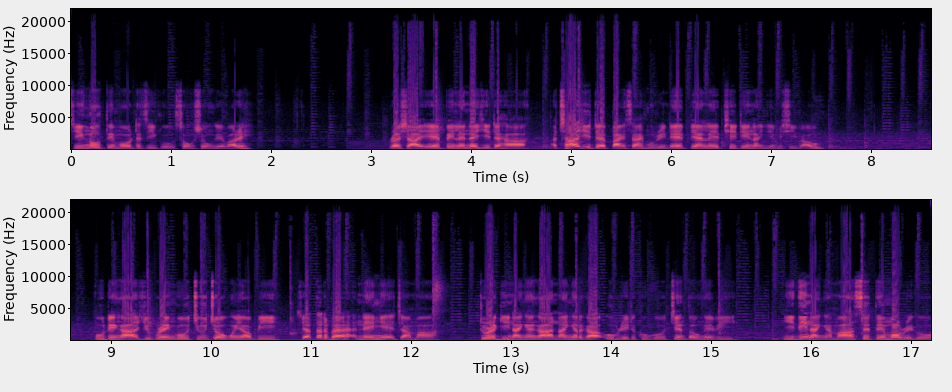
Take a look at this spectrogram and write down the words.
ရေငုပ်သင်္ဘောတစ်စီးကိုဆုံးရှုံးခဲ့ပါတယ်။ရုရှားရဲ့ပင်လယ်နက်ရေတပ်ဟာအခြားရေတပ်ပိုင်ဆိုင်မှုတွေနဲ့ပြန်လည်ဖြည့်တင်းနိုင်ခြင်းမရှိပါဘူး။ ပူတင်ကယူကရိန်းကိုကျူးကျော်ဝင်ရောက်ပြီးရက်သက်တစ်ပတ်အနည်းငယ်အကြာမှာတူရကီနိုင်ငံကနိုင်ငံတကာဥပဒေတစ်ခုကိုကျင့်သုံးခဲ့ပြီးညီသည့်နိုင်ငံမှာစစ်သင်္ဘောတွေကို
